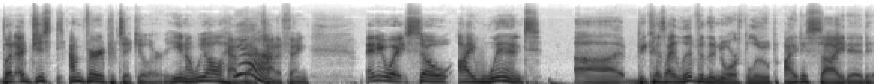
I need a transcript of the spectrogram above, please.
But I'm just, I'm very particular. You know, we all have that kind of thing. Anyway, so I went uh, because I live in the North Loop. I decided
